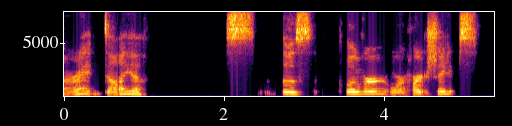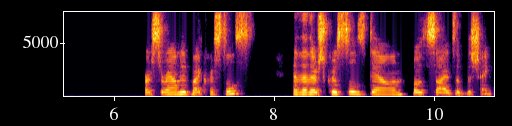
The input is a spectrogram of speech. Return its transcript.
All right, Dahlia. Those clover or heart shapes are surrounded by crystals. And then there's crystals down both sides of the shank.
